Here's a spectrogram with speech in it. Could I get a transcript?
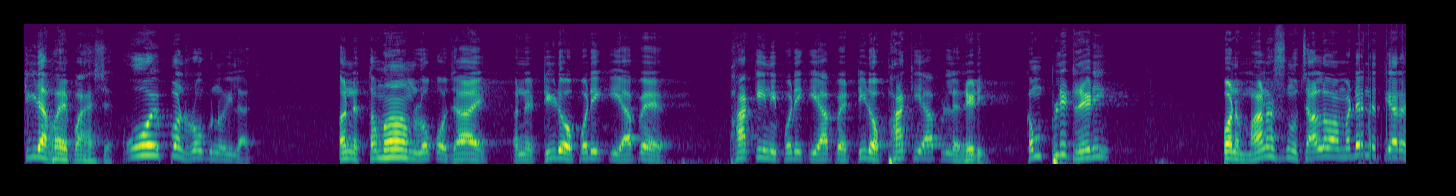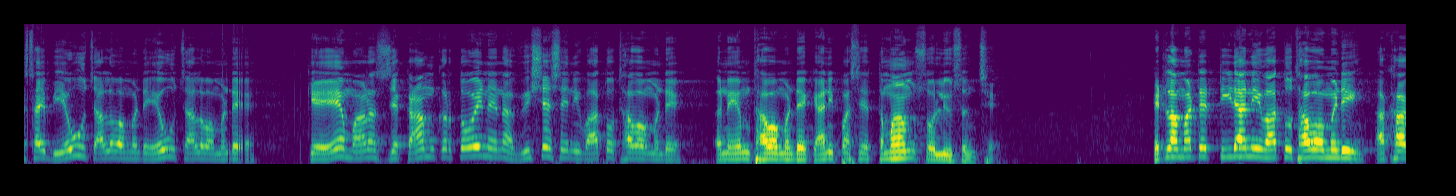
ટીડાભાઈ પાસે છે. કોઈ પણ રોગનો ઈલાજ. અને તમામ લોકો જાય અને ટીડો પડીકી આપે, ફાંકીની પડીકી આપે, ટીડો ફાંકી આપે એટલે રેડી કમ્પ્લીટ રેડી પણ માણસનું ચાલવા માંડે ને ત્યારે સાહેબ એવું ચાલવા માંડે, એવું ચાલવા માંડે કે એ માણસ જે કામ કરતો હોય ને એના વિશેષ એની વાતો થવા માંડે. અને એમ થવા માંડે કે આની પાસે તમામ સોલ્યુશન છે. એટલા માટે ટીડાની વાતો થવા માંડી આખા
